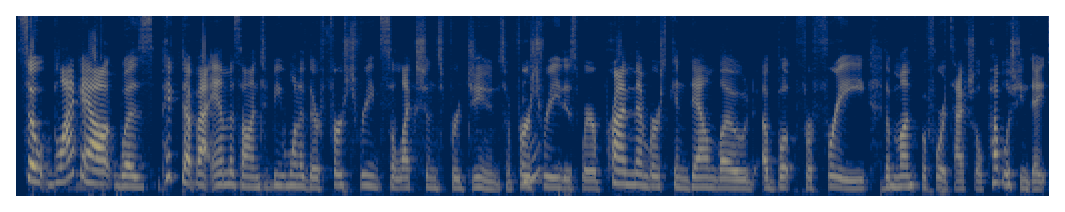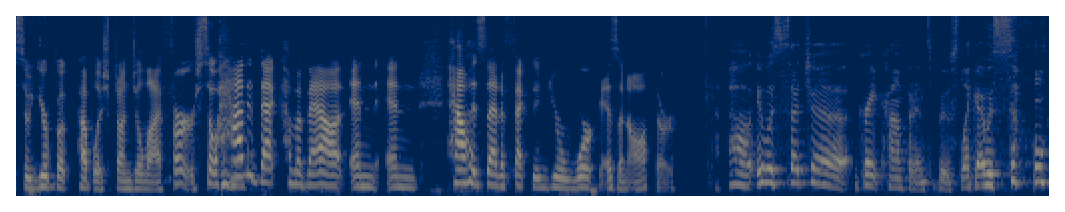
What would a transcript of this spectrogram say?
So Blackout was picked up by Amazon to be one of their first read selections for June. So 1st mm-hmm. read is where Prime members can download a book for free the month before its actual publishing date. So your book published on July 1st. So mm-hmm. how did that come about and and how has that affected your work as an author? Oh, it was such a great confidence boost. Like I was so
